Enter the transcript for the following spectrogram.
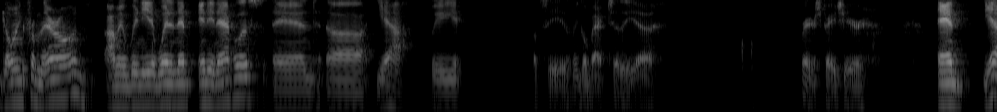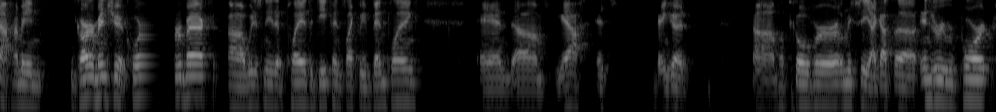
going from there on, I mean, we need to win in Indianapolis, and uh, yeah, we. Let's see. Let me go back to the uh, Raiders page here, and yeah, I mean, Gardner Minshew at quarterback. Uh, we just need to play the defense like we've been playing, and um, yeah, it's been good. Um, let's go over. Let me see. I got the injury report.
